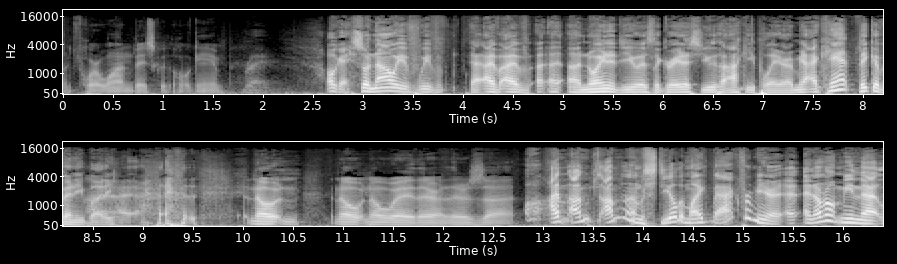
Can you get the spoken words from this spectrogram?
like four one basically the whole game. Right. Okay, so now we've we've I've I've uh, anointed you as the greatest youth hockey player. I mean, I can't think of anybody. I- I- no, no, no way. There, there's. Uh, I'm I'm I'm gonna steal the mic back from here, and and I don't mean that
